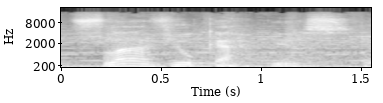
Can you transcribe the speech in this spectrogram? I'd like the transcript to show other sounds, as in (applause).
Flávio Carpes.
